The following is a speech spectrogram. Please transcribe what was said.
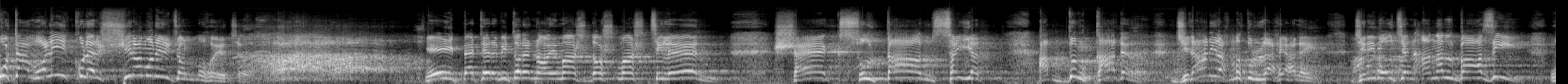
গোটা অলিকুলের শিরোমণির জন্ম হয়েছে। এই পেটের ভিতরে নয় মাস, দশ মাস ছিলেন শেখ সুলতান সৈয়দ আব্দুল কাদের জিলানি রহমতুল্লাহ আলাই যিনি বলছেন, আনাল বাজি ও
